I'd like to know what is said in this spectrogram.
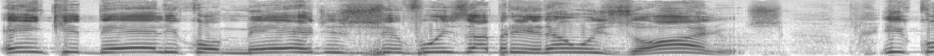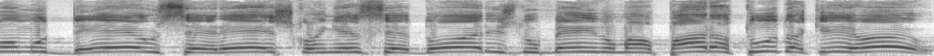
em que dele comerdes, vos abrirão os olhos, e como Deus sereis conhecedores do bem e do mal. Para tudo aqui, oh!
